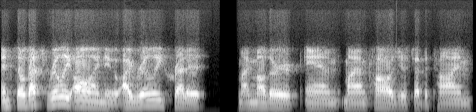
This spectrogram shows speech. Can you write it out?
And so that's really all I knew. I really credit my mother and my oncologist at the time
